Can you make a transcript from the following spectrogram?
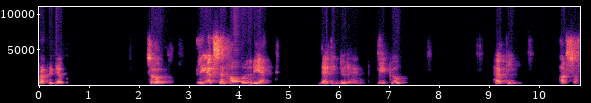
profitable. So reaction, how you react, that is your hand. Make you happy or sorrow.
